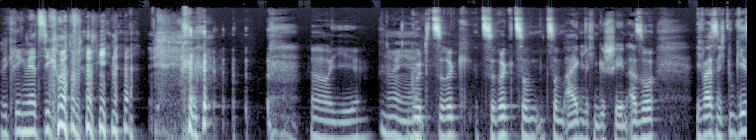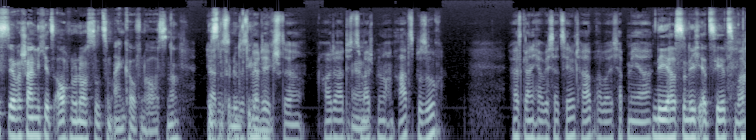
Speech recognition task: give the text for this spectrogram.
Wie kriegen wir jetzt die Kurve, Oh je. Oh je. Gut, zurück, zurück zum, zum eigentlichen Geschehen. Also, ich weiß nicht, du gehst ja wahrscheinlich jetzt auch nur noch so zum Einkaufen raus, ne? Bist ja, das, ein das Nötigste. Heute hatte ich ja. zum Beispiel noch einen Arztbesuch. Ich weiß gar nicht, ob ich es erzählt habe, aber ich habe mir. Nee, hast du nicht, erzähl's mal.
